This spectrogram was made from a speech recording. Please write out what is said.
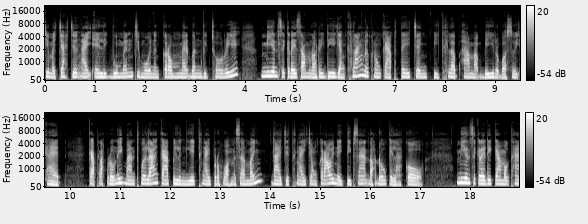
ជាម្ចាស់ជើងឯក A-League Women ជាមួយនឹងក្រុម Melbourne Victory មានសេចក្តីសោមនស្សរីករាយយ៉ាងខ្លាំងនៅក្នុងការផ្ទេរចេញពីក្លឹប Amabi របស់ស៊ុយអែត។ ការផ្លាស់ប្ដូរនេះបានធ្វើឡើងកាលពីល្ងាចថ្ងៃប្រហ័សម្សិលមិញដែលជាថ្ងៃចុងក្រោយនៃទីផ្សារដោះដូរកីឡាករមានសេចក្តីរាយការណ៍មកថា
